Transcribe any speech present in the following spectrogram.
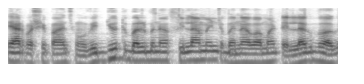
ત્યાર પછી પાંચમું, વિદ્યુત બલ્બના ફિલામેન્ટ બનાવવા માટે લગભગ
